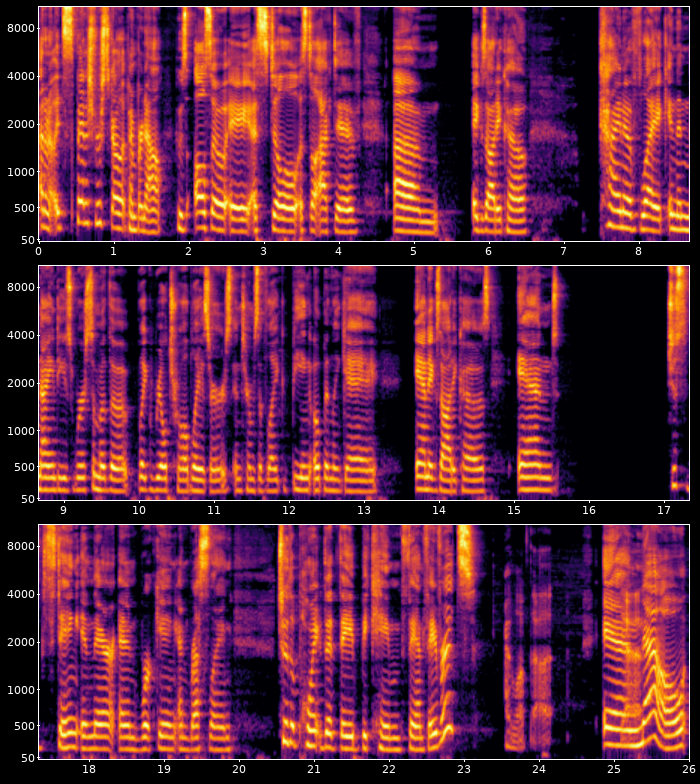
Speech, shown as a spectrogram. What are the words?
I don't know. It's Spanish for Scarlet Pimpernel, who's also a, a still a still active um, exotico. Kind of like in the '90s, were some of the like real trailblazers in terms of like being openly gay and exoticos and just staying in there and working and wrestling to the point that they became fan favorites. I love that. And Yeah. now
